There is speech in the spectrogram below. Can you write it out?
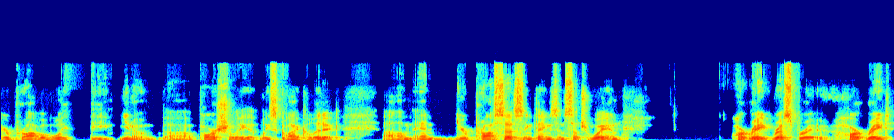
you're probably you know uh, partially at least glycolytic um, and you're processing things in such a way. And heart rate respirate heart rate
